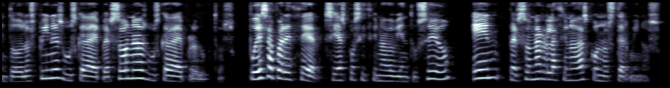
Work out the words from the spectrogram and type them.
en todos los pines, búsqueda de personas, búsqueda de productos. Puedes aparecer, si has posicionado bien tu SEO, en personas relacionadas con los términos.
